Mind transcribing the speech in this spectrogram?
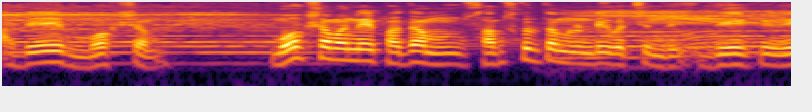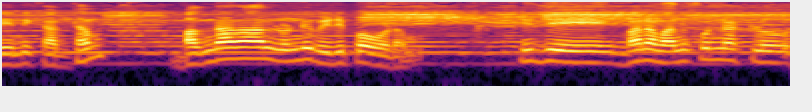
అదే మోక్షం. మోక్షం అనే పదం సంస్కృతం నుండి వచ్చింది. దీనికి దీనికి అర్థం? బంధనాల నుండి విడిపోవడం. ఇది మనం అనుకున్నట్లు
